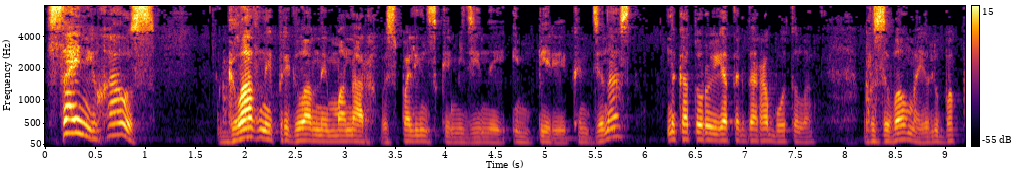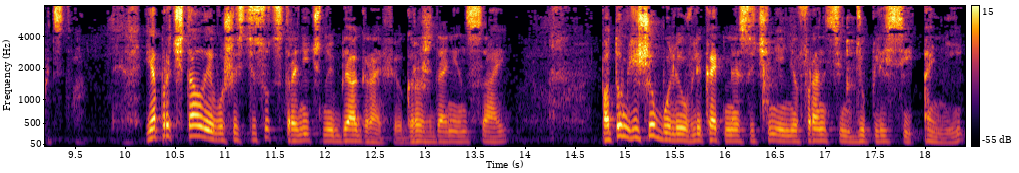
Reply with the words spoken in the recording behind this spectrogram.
Сай Ньюхаус, главный-преглавный монарх в Исполинской медийной империи Кандинаст, на которую я тогда работала, вызывал мое любопытство. Я прочитала его 600-страничную биографию «Гражданин Сай», потом еще более увлекательное сочинение Франсин Дюплеси «Они»,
